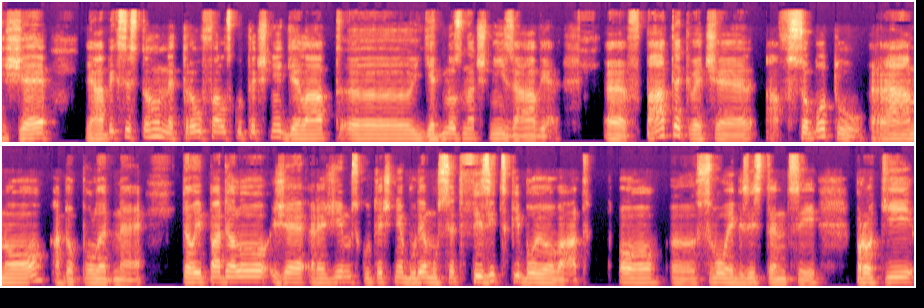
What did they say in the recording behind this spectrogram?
že já bych si z toho netroufal skutečně dělat uh, jednoznačný závěr. Uh, v pátek večer a v sobotu ráno a dopoledne to vypadalo, že režim skutečně bude muset fyzicky bojovat o svou existenci proti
